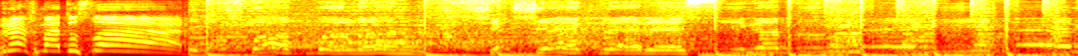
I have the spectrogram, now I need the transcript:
Рәхмәт, дуслар! Аспак болын, шәшәкләре сиңа бүләк етәмен.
